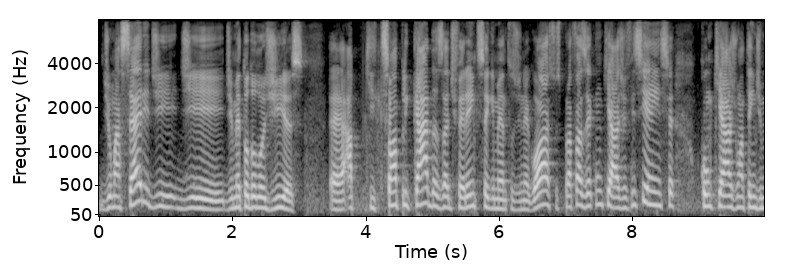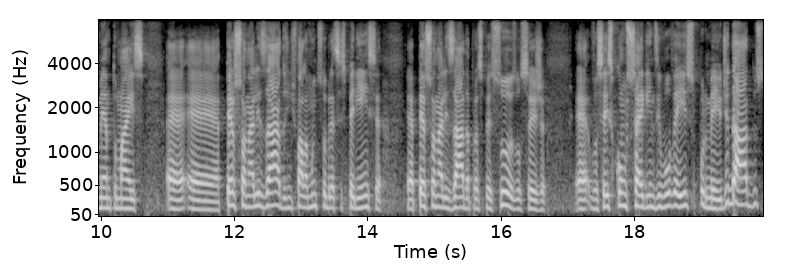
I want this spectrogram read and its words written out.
de uma série de, de, de metodologias é, a, que, são aplicadas a diferentes segmentos de negócios para fazer com que haja eficiência, com que haja um atendimento mais é, é, personalizado. A gente fala muito sobre essa experiência é, personalizada para as pessoas, ou seja, é, vocês conseguem desenvolver isso por meio de dados,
